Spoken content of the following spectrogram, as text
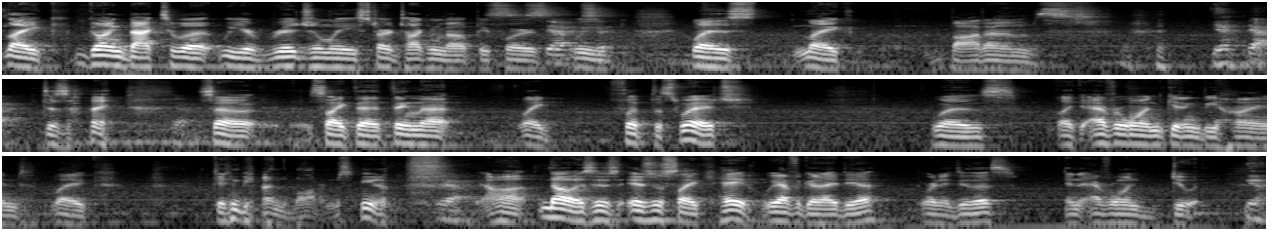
like going back to what we originally started talking about before Sep- we sep- was like bottoms Yeah. yeah, design. yeah. So it's like the thing that like flipped the switch was like everyone getting behind like getting behind the bottoms, you know. Yeah. Uh, no, it's just it's just like, hey, we have a good idea. We're gonna do this, and everyone do it. Yeah.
